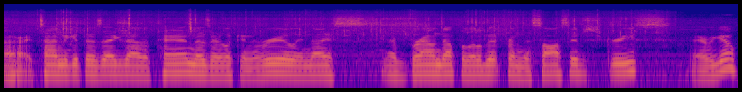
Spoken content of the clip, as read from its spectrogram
All right, time to get those eggs out of the pan. Those are looking really nice. They're browned up a little bit from the sausage grease. There we go.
